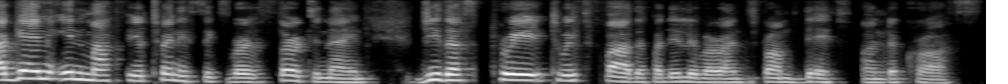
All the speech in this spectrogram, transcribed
Again, in Matthew 26, verse 39, Jesus prayed to his Father for deliverance from death on the cross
